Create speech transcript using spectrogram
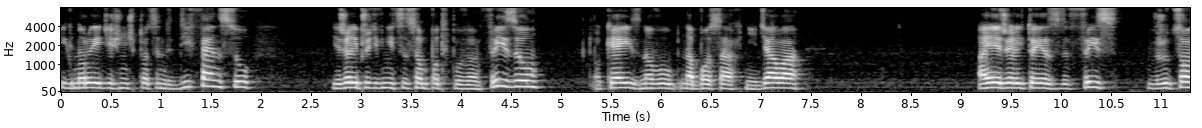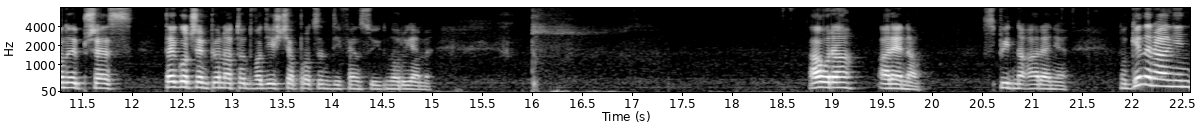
ignoruje 10% defensu. Jeżeli przeciwnicy są pod wpływem freezu, ok, znowu na bossach nie działa. A jeżeli to jest freeze wrzucony przez tego czempiona, to 20% defensu ignorujemy. Aura, arena. Speed na arenie. No generalnie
